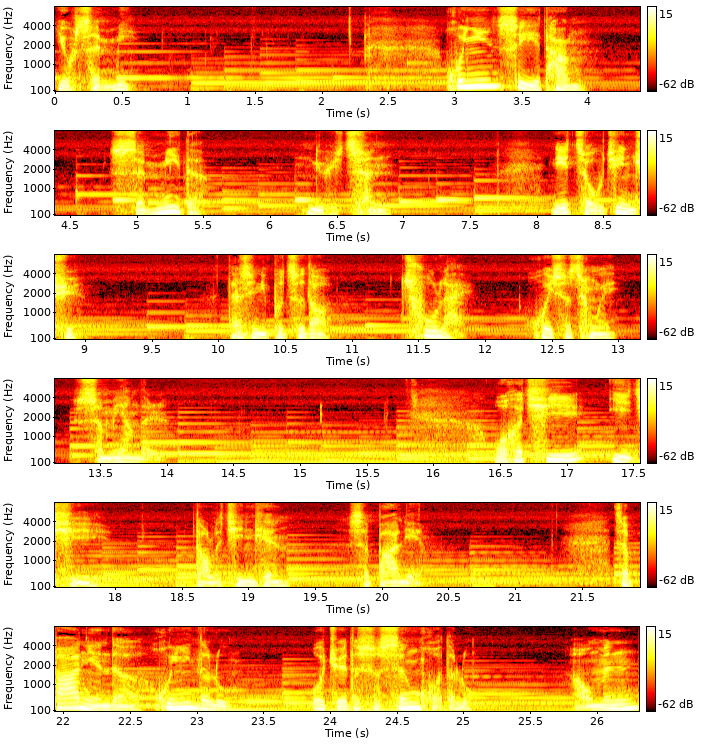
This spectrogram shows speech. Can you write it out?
又神秘。婚姻是一趟神秘的旅程。你走进去，但是你不知道出来会是成为什么样的人。我和妻一起到了今天是八年，这八年的婚姻的路，我觉得是生活的路啊。我们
